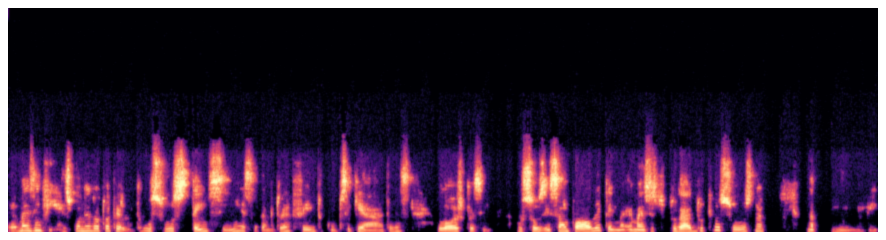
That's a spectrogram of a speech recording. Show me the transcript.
É, mas, enfim, respondendo à tua pergunta, o SUS tem sim, esse tratamento é feito com psiquiatras, lógico assim, o SUS em São Paulo tem, é mais estruturado do que o SUS na, na, enfim,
